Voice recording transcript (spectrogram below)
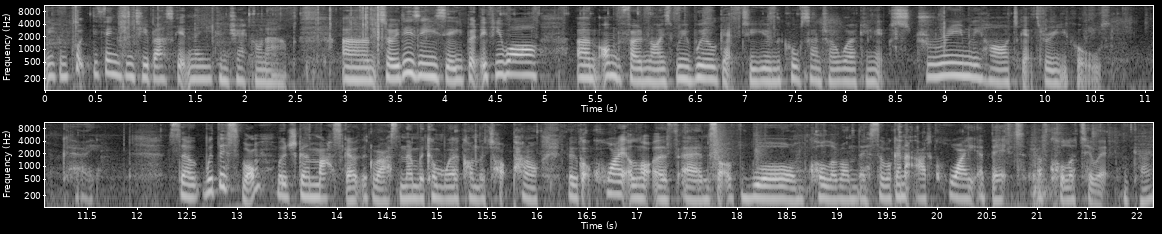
you can put the things into your basket and then you can check on out. Um, so it is easy. But if you are um, on the phone lines, we will get to you, and the call centre are working extremely hard to get through your calls. Okay. So with this one, we're just going to mask out the grass and then we can work on the top panel. Now we've got quite a lot of um, sort of warm colour on this, so we're going to add quite a bit of colour to it. Okay.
